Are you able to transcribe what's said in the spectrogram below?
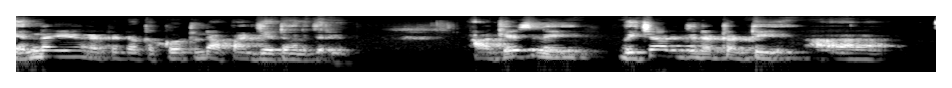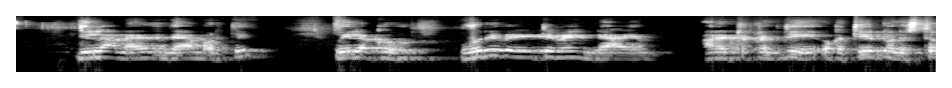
ఎన్ఐఏ అనేటువంటి ఒక కోర్టును అపాయింట్ చేయడం అనేది జరిగింది. ఆ కేసుని విచారించినటువంటి ఆ జిల్లా న్యాయ న్యాయమూర్తి వీళ్ళకు ఉరి వేయటమే న్యాయం అనేటటువంటిది ఒక తీర్పునిస్తూ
